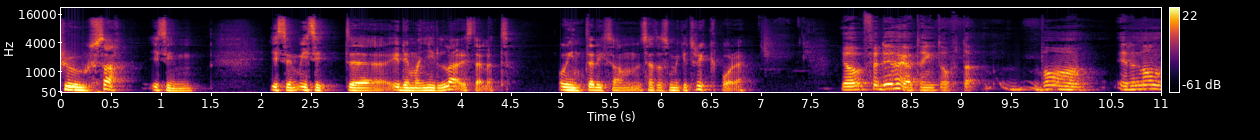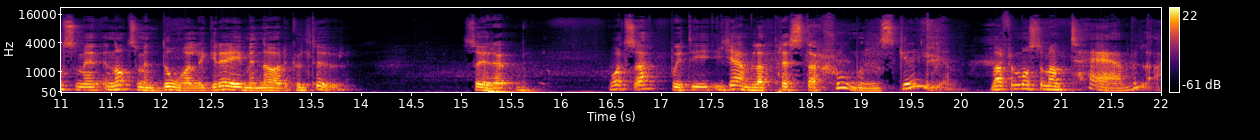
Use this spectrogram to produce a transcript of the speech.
cruisa i sin, i, sin, i, sitt, eh, i det man gillar istället. Och inte liksom sätta så mycket tryck på det. Ja, för det har jag tänkt ofta. Vad, är det någon som är, något som är en dålig grej med nördkultur? Så är det What's up with the jävla prestationsgrejen? Varför måste man tävla?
